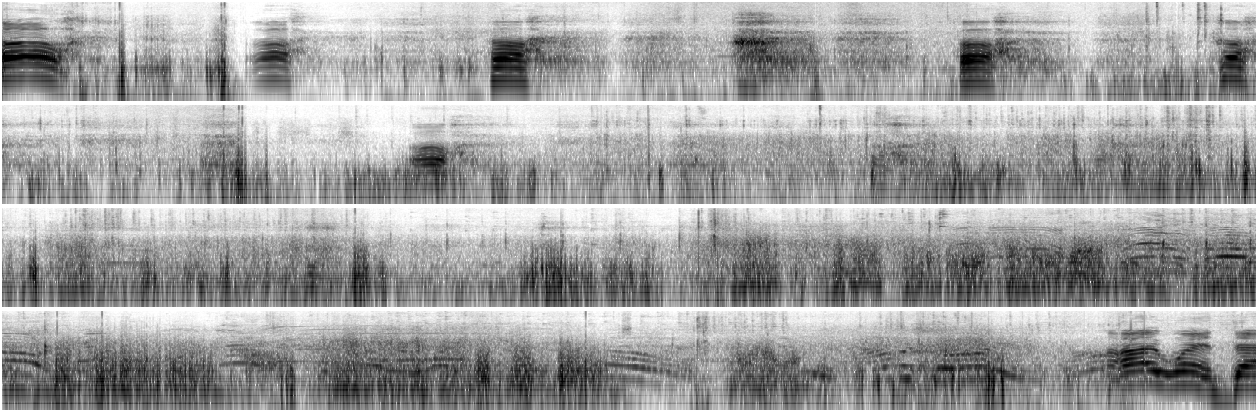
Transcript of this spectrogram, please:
Oh, oh, oh, oh, oh, oh. I went down.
